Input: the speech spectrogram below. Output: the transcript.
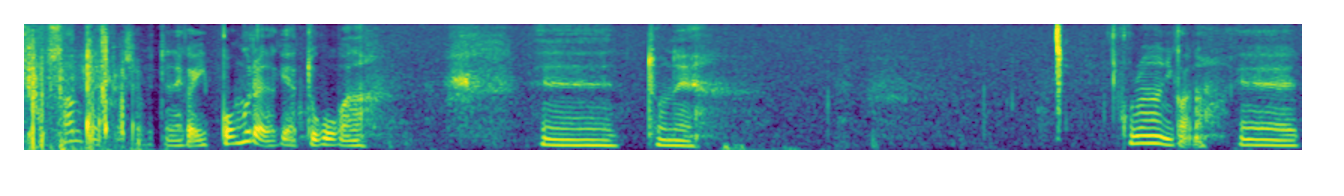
3分しか喋ってないから1本ぐらいだけやっとこうかな。えー、っとね、これは何かな？えー、っ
